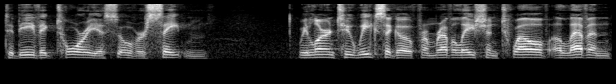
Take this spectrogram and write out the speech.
to be victorious over Satan. We learned two weeks ago from Revelation 12 11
